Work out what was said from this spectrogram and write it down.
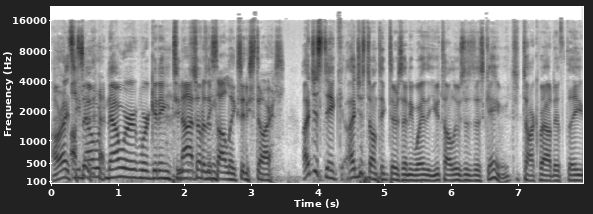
All right. See now, we're, now we're we're getting to not something. for the Salt Lake City Stars. I just think I just don't think there's any way that Utah loses this game. To talk about if they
